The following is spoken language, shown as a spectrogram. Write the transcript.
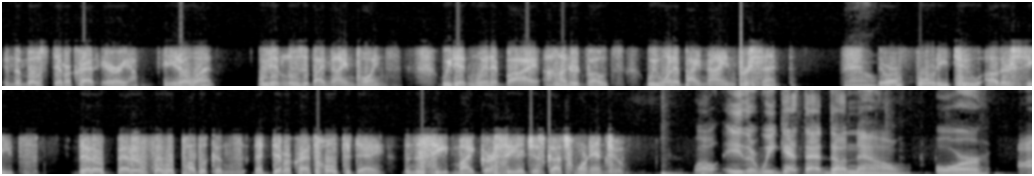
in the most Democrat area. And you know what? We didn't lose it by nine points. We didn't win it by a hundred votes. We won it by nine percent. Wow There are 42 other seats that are better for Republicans that Democrats hold today than the seat Mike Garcia just got sworn into. Well, either we get that done now, or uh,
